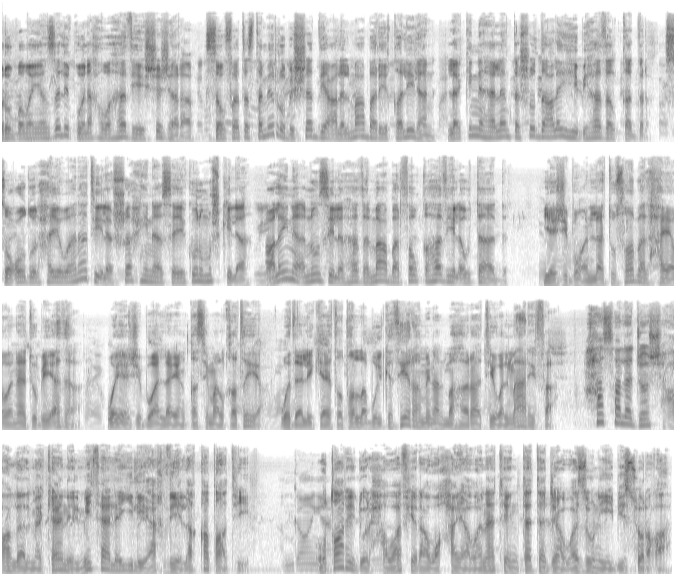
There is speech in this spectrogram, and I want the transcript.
ربما ينزلق نحو هذه الشجرة. سوف تستمر بالشد على المعبر قليلا لكنها لن تشد عليه بهذا القدر. صعود الحيوانات إلى الشاحنة سيكون مشكلة. علينا أن ننزل هذا المعبر فوق هذه الأوتاد. يجب أن لا تصاب الحيوانات بأذى ويجب أن لا ينقسم القطيع وذلك يتطلب الكثير من المهارات والمعرفة. حصل جوش على المكان المثالي لأخذ لقطاتي. أطارد الحوافر وحيوانات تتجاوزني بسرعة.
